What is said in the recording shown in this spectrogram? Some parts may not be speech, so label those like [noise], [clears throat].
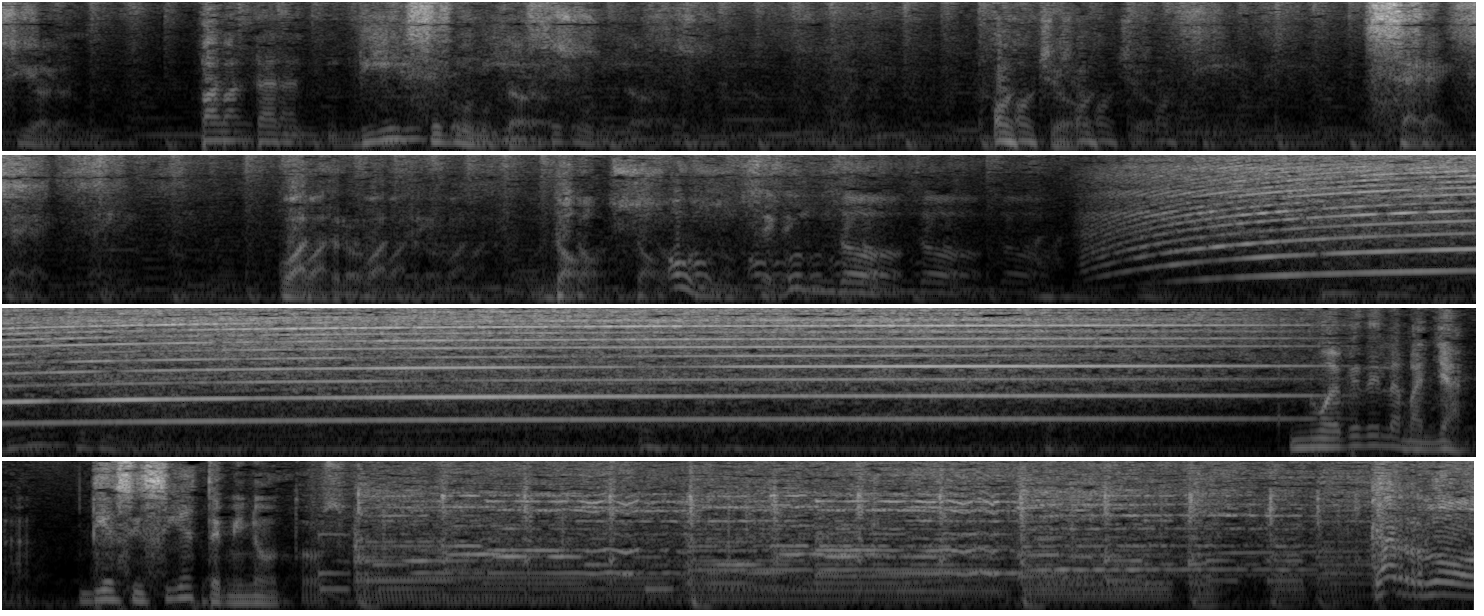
Atención. Faltan 10 segundos. 8, 6, 4, 2, 1 segundo. Nueve de la mañana, 17 minutos.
